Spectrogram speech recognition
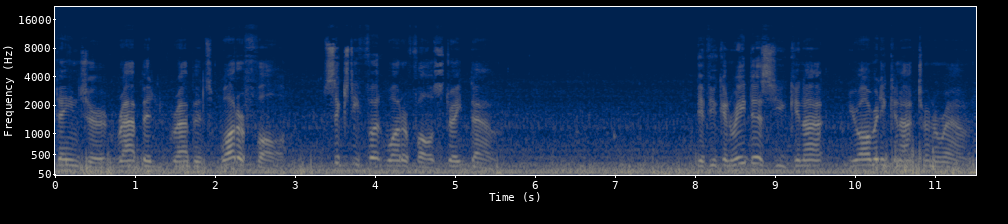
Danger. Rapid, rapids, waterfall. 60 foot waterfall straight down. If you can read this, you cannot, you already cannot turn around.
